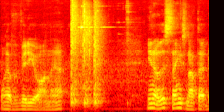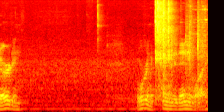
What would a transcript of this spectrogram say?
We'll have a video on that. You know, this thing's not that dirty. We're going to clean it anyway.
